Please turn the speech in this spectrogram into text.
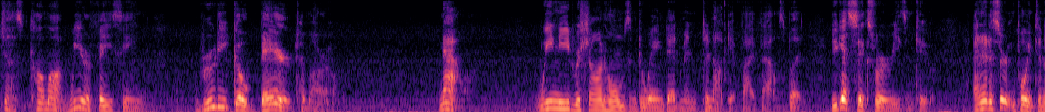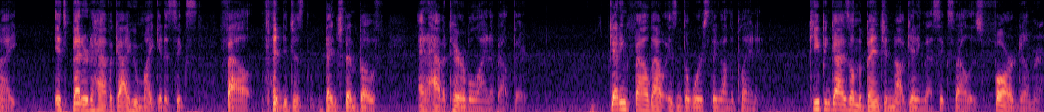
just come on. We are facing Rudy Gobert tomorrow. Now, we need Richaun Holmes and Dewayne Dedmon to not get five fouls, but you get six for a reason, too. And at a certain point tonight, it's better to have a guy who might get a six foul than to just bench them both and have a terrible lineup out there. Getting fouled out isn't the worst thing on the planet. Keeping guys on the bench and not getting that six foul is far dumber.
